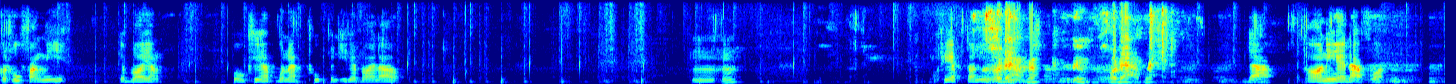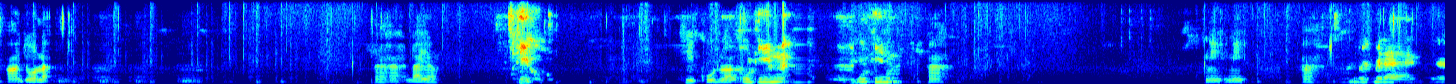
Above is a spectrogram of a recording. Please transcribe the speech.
ก็ทุบฝั่งนี้ เรียบร้อยยัง โอเคครับโบนัสทุบเป็นที่เรียบร้อยแล้ว อือฮึโอเคครับตอนนี้ขอดาบนะเรื่องขอดาบนะ ดาบ อ๋อ นี่ไงดาบก่อนอ่าโยนละอ่าฮะ ได้ยัง ที่ที่ขุดแล้วขูดหินน่ะขูดหิน อะ นี่นี่อะ ไม่ไม่ได้ไม่ได้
